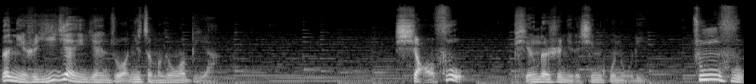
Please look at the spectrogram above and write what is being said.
那你是一件一件做，你怎么跟我比呀？小富凭的是你的辛苦努力，中富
